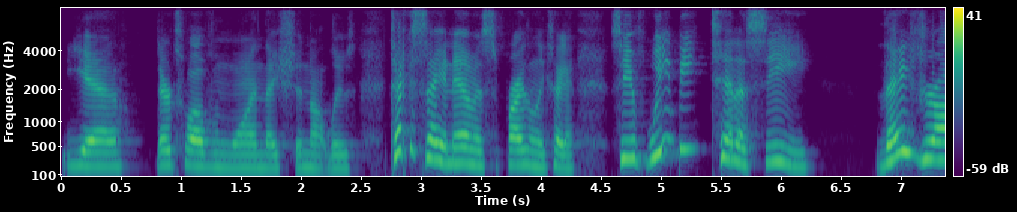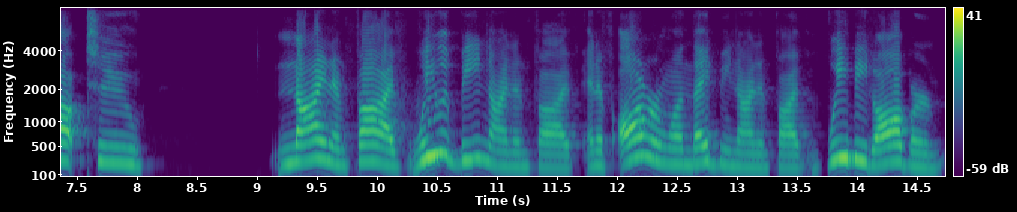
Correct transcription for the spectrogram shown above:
Yeah, they're 12 and 1. They should not lose. Texas A&M is surprisingly second. See, if we beat Tennessee, they drop to 9 and 5. We would be 9 and 5. And if Auburn won, they'd be 9 and 5. If we beat Auburn,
